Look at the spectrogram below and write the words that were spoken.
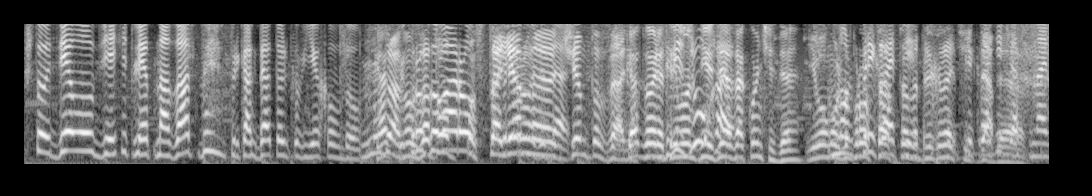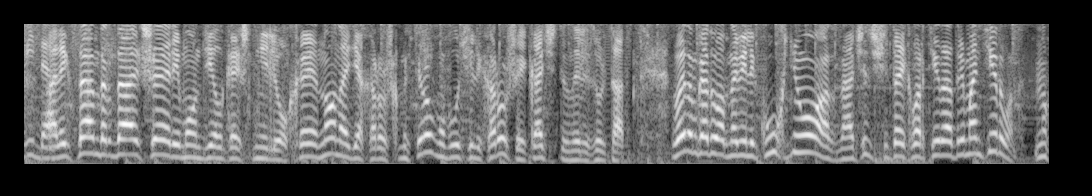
что делал 10 лет назад, при- когда только въехал в дом. Ну Как да, но зато постоянно природе, да. чем-то занят. Как говорят, ремонт Движуха. нельзя закончить, да? Его можно Может, просто прекратить. остановить, прекратить. да. Прекратить, остановить, да. Александр дальше. Ремонт дело, конечно, нелегкое, но найдя хороших мастеров, мы получили хороший и качественный результат. В этом году обновили кухню, а значит, считай, квартира отремонтирована. Ну,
